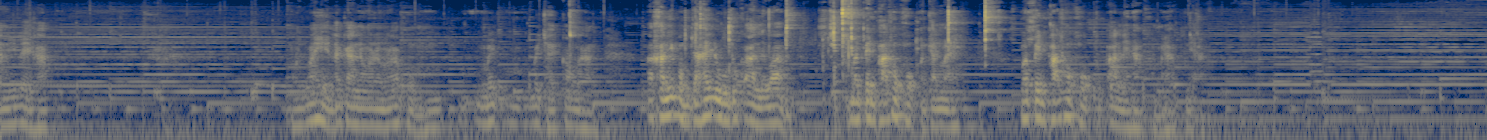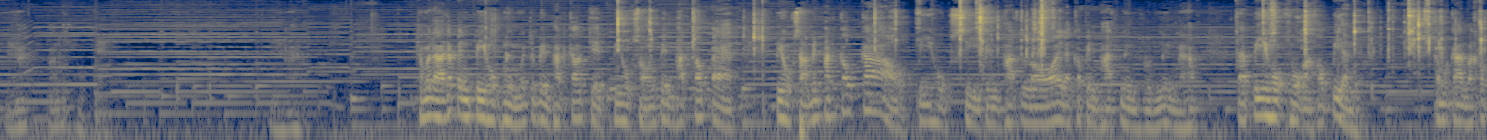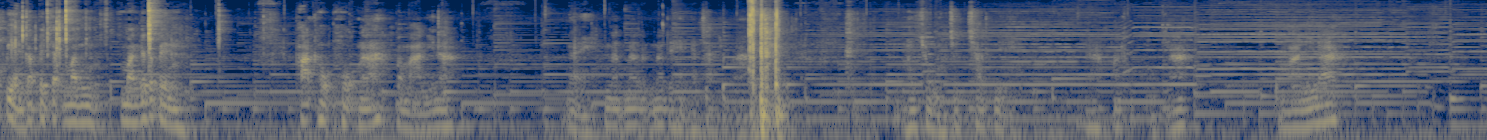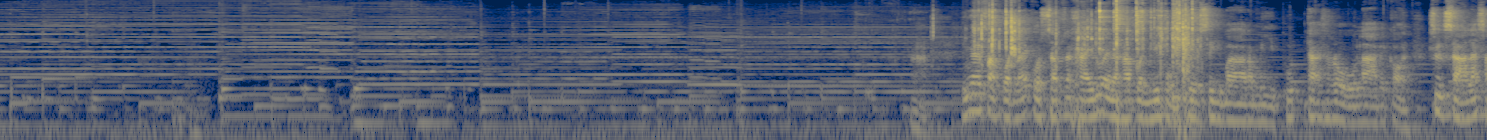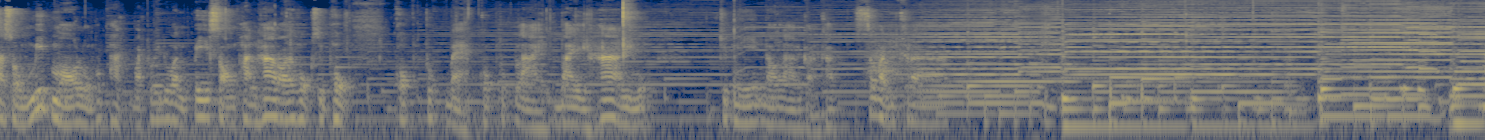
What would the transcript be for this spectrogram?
นี้เลยครับผมว่าเห็นแล้วกันนะว่าผมไม่ไม่ใช้กล้องนานอะคราวนี้ผมจะให้ดูทุกอันเลยว่า มันเป็นพัดหกหกเหมือนกันไหมมันเป็นพัดหกหกทุกอันเลยนะครับเห็นไหมครับเนี่ยนี่ยนะพัดหกหกเนี่ยธรรมดาถ้าเป็นปี61มันจะเป็นพัด97ปี62เป็นพัด98ปี63เป็นพัด99ปี64เป็นพัดร้อยแล้วก็เป็นพัด101นะครับ แต่ปี66อะเขาเปลี่ยน กรรมการมาเขาเปลี่ยนก็เป็นมันมันก็จะเป็นพัด66นะ ประมาณนี้นะไหนน่าน่าน่าจะเห็นกันชัดให้ชมชัดๆนี่นะพัด66นะ ประมาณนี้นะ ยังไงฝากกดไลค์กด Subscribe ด้วยนะครับ วันนี้ผมเคซีบารมีพุทธสโรลาไปก่อน ศึกษาและสะสมมีดหมอหลวงพ่อผัดวัดห้วยด้วน ปี 2566 ครบทุกแบบ ครบทุกลาย ใบ 5 นิ้ว คลิปนี้น้องลาไปก่อนครับ สวัสดีครับ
